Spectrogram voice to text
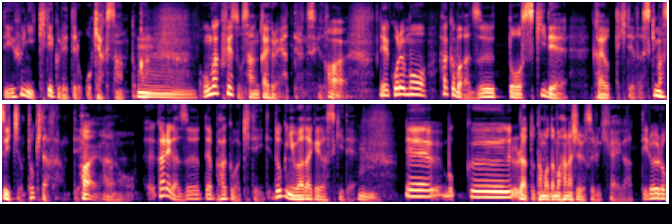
ていうふうに来てくれてるお客さんとか、うん。音楽フェスを3回ぐらいやってるんですけど、はでこれも白馬がずっと好きで通ってきてたスキマスイッチの時田さんって、はい。はいあの彼がずっとやっぱ白馬来ていて特に和竹が好きで、い。うんで僕らとたまたま話をする機会があっていろいろ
